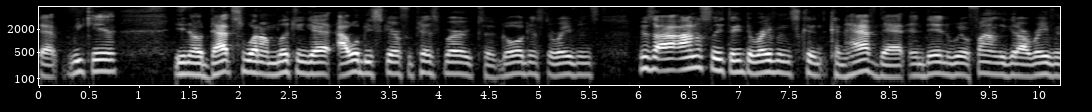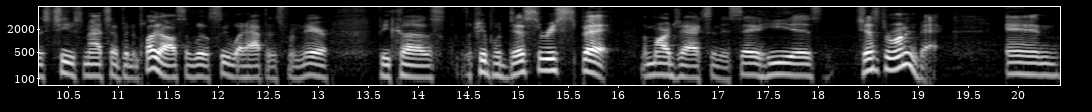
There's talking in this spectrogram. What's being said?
that weekend, you know that's what I'm looking at. I would be scared for Pittsburgh to go against the Ravens because I honestly think the Ravens can can have that, and then we'll finally get our Ravens Chiefs matchup in the playoffs, and we'll see what happens from there. Because people disrespect Lamar Jackson and say he is just a running back, and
